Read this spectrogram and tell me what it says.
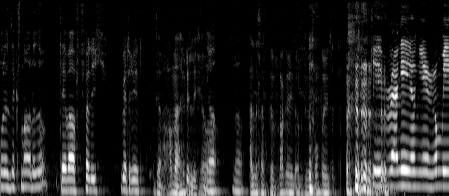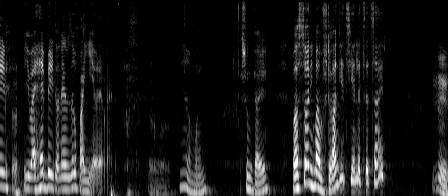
oder sechsmal oder so. Der war völlig überdreht. Der war hammerhibbelig auch. Ja. ja. Alles hat gewackelt und gerumpelt. Gewackelt und bei Hempels und dem Sofa hier, oder was? Ja, Mann. Schon geil. Warst du eigentlich mal am Strand jetzt hier in letzter Zeit? Nee,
